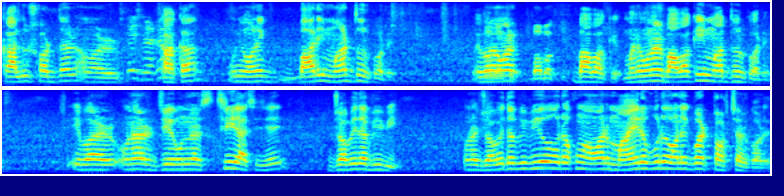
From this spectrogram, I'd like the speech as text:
কালু সর্দার আমার কাকা উনি অনেক বাড়ি মারধর করে। এবং আমার বাবাকে? বাবাকে মানে ওনার বাবাকেই মারধর করে। এবার ওনার যে ওনার স্ত্রী আছে যে জবেদা বিবি, ওনার জবেদা বিবিও ওরকম আমার মায়ের ওপরে অনেকবার টর্চার করে।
